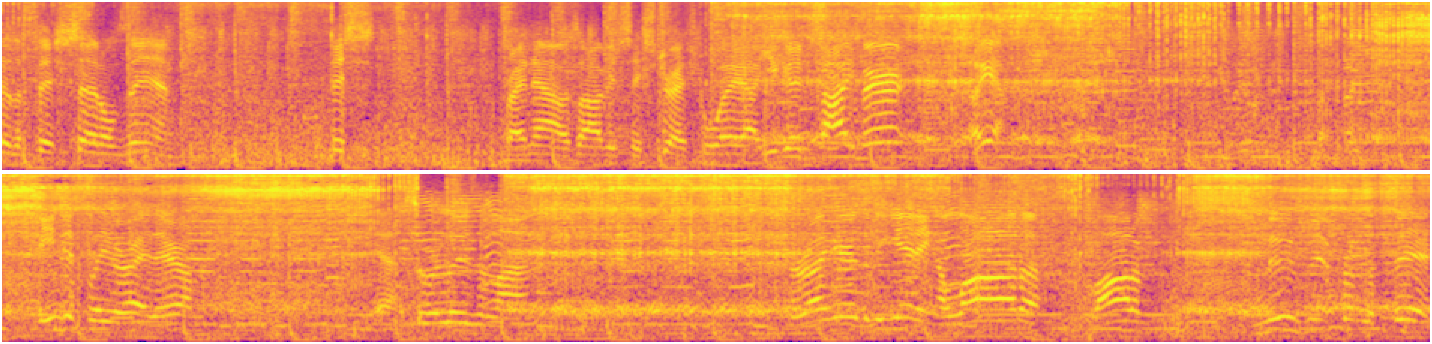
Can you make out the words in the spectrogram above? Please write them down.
till the fish settles in. Fish right now is obviously stretched way out. You good tight, Barrett? Oh yeah. You can just leave it right there. Yeah, so we're losing line. So right here at the beginning, a lot of, lot of movement from the fish.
